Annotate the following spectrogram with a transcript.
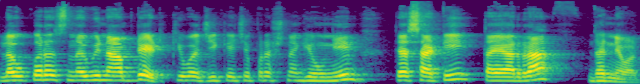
लवकरच नवीन अपडेट किंवा जी केचे प्रश्न घेऊन येईल. त्यासाठी तयार राहा. धन्यवाद.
